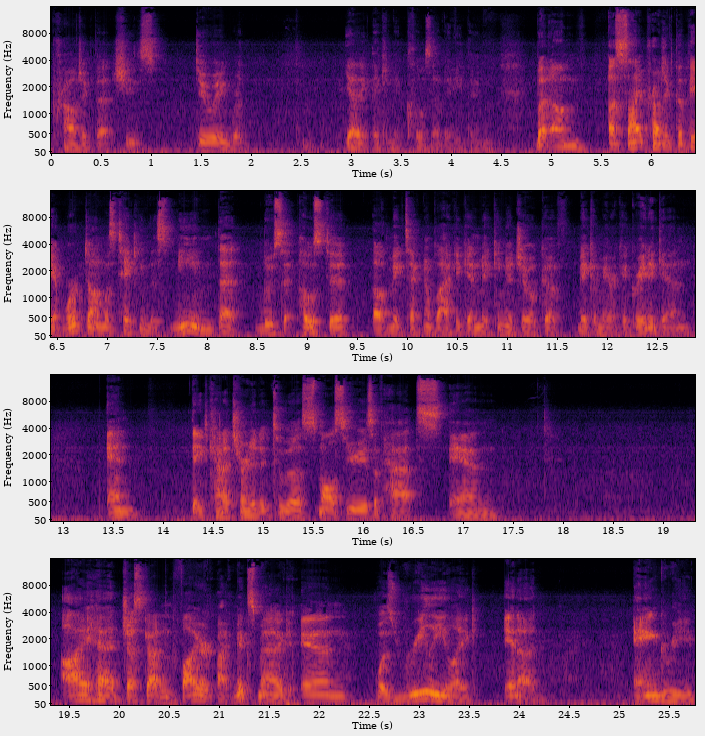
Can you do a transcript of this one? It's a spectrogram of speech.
project that she's doing where yeah they, they can make clothes out of anything but um a side project that they had worked on was taking this meme that Lucet posted of make techno black again making a joke of make america great again and they kind of turned it into a small series of hats and i had just gotten fired by mixmag and was really like in a angry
